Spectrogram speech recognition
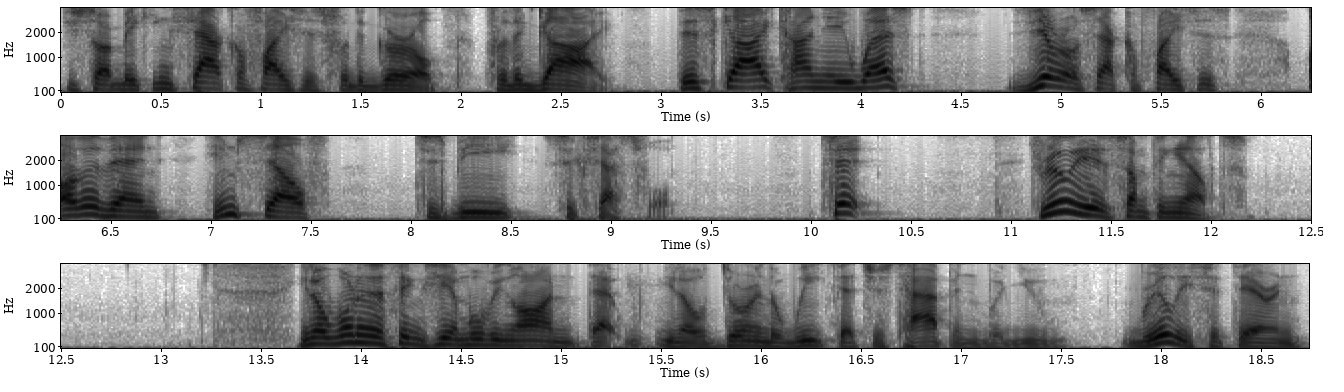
You start making sacrifices for the girl, for the guy. This guy, Kanye West, zero sacrifices other than himself to be successful. That's it. It really is something else. You know, one of the things here, moving on, that, you know, during the week that just happened, when you really sit there and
